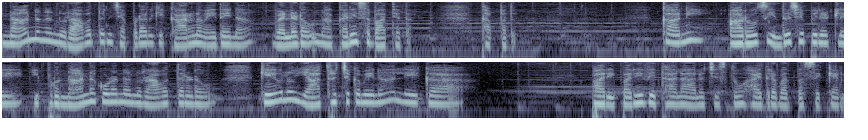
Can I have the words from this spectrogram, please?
నాన్న నన్ను రావద్దని చెప్పడానికి కారణం ఏదైనా వెళ్ళడం నా కనీస బాధ్యత. తప్పదు. కానీ ఆ రోజు ఇంద్ర చెప్పినట్లే ఇప్పుడు నాన్న కూడా నన్ను రావద్దనడం కేవలం యాదృచ్ఛికమేనా లేక పరి పరి విధాల ఆలోచిస్తూ హైదరాబాద్ బస్ ఎక్కాను.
